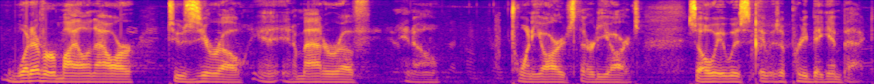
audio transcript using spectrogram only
whatever mile an hour to zero in, in a matter of you know 20 yards, 30 yards. So it was it was a pretty big impact.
